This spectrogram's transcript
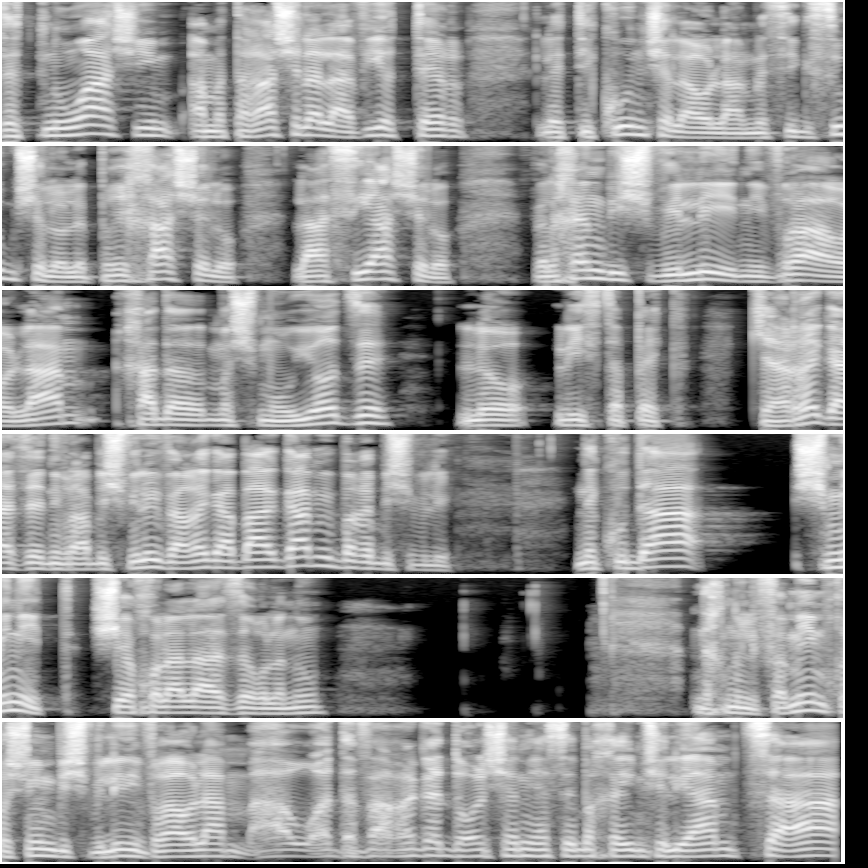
זה תנועה שהמטרה שלה להביא יותר לתיקון של העולם, לשגשוג שלו, לפריחה שלו, לעשייה שלו. ולכן בשבילי נברא העולם, אחת המשמעויות זה לא להסתפק. כי הרגע הזה נברא בשבילי והרגע הבא גם יברא בשבילי. נקודה שמינית שיכולה לעזור לנו. אנחנו לפעמים חושבים בשבילי נברא העולם, מהו הדבר הגדול שאני אעשה בחיים שלי, ההמצאה,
